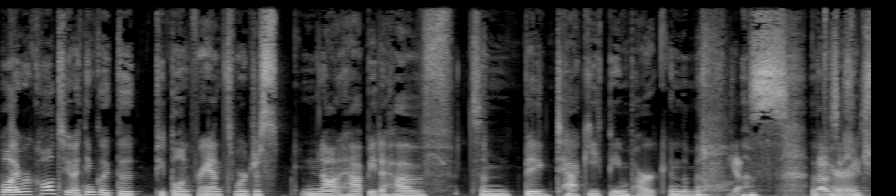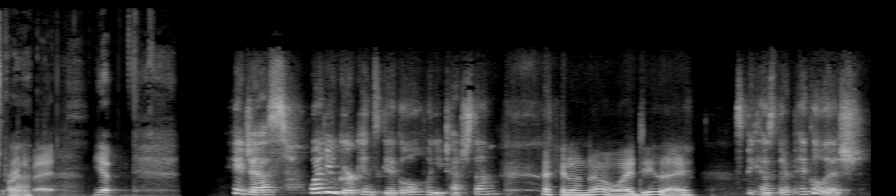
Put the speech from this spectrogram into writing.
Well, I recall too. I think like the people in France were just not happy to have some big tacky theme park in the middle. Yes, of that was a huge part yeah. of it. Yep. Hey Jess, why do gherkins giggle when you touch them? I don't know. Why do they? It's because they're pickleish.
